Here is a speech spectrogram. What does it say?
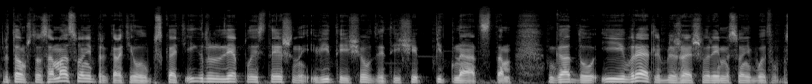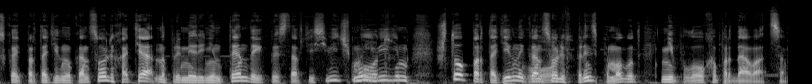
При том, что сама Sony прекратила выпускать игры для PlayStation и Vita еще в 2015 году. И вряд ли в ближайшее время Sony будет выпускать портативную консоль, хотя на примере Nintendo их приставки Switch мы Вот. видим, что портативные консоли, в принципе, могут неплохо продаваться.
